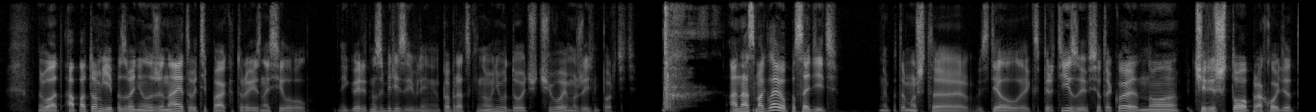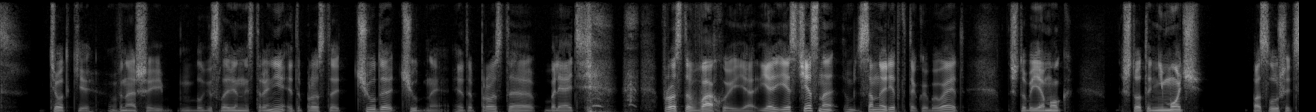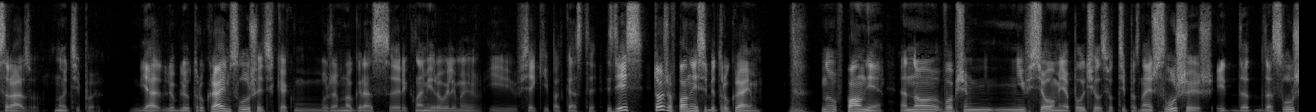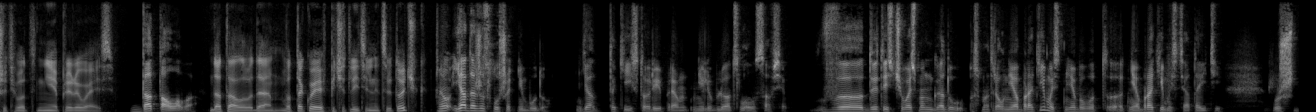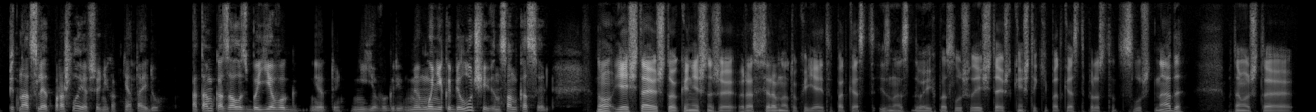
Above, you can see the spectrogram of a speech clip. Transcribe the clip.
Вот, а потом ей позвонила жена этого типа, который изнасиловал, и говорит, ну, забери заявление, ну, по-братски, ну, у него дочь, чего ему жизнь портить? Она смогла его посадить, потому что сделала экспертизу и все такое, но через что проходят тетки в нашей благословенной стране, это просто чудо чудное. Это просто, блядь, просто в ахуе я. я. Если честно, со мной редко такое бывает, чтобы я мог что-то не мочь послушать сразу. Ну, типа, я люблю True Crime слушать, как уже много раз рекламировали мы и всякие подкасты. Здесь тоже вполне себе True Crime. Ну, вполне. Но, в общем, не все у меня получилось. Вот, типа, знаешь, слушаешь и до- дослушать, вот, не прерываясь. Доталова. До Талова, да. Вот такой впечатлительный цветочек. Ну, я даже слушать не буду. Я такие истории прям не люблю от слова совсем. В 2008 году посмотрел «Необратимость», мне бы вот от необратимости отойти. Уж 15 лет прошло, я все никак не отойду. А там, казалось бы, Ева... Нет, не Ева Грин. Моника Белучи и Винсан Кассель. Ну, я считаю, что, конечно же, раз все равно только я этот подкаст из нас двоих послушал, я считаю, что, конечно, такие подкасты просто слушать надо, потому что,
